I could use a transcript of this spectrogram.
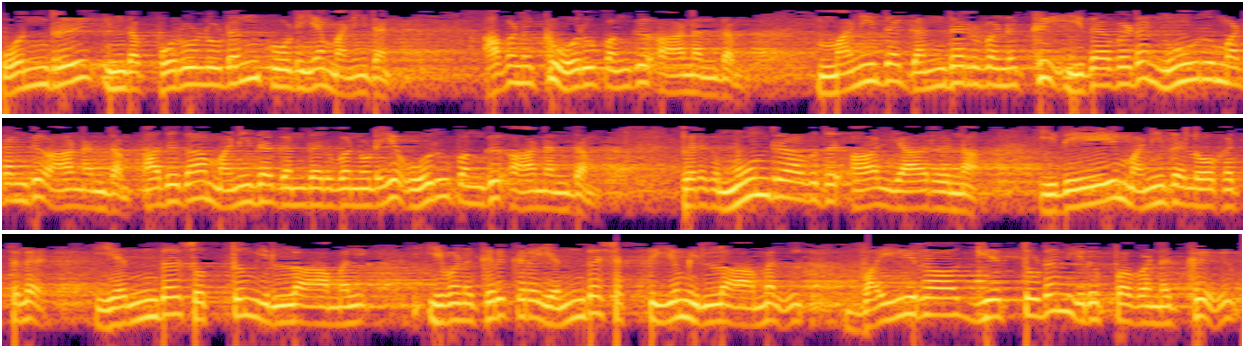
ஒன்று இந்த பொருளுடன் கூடிய மனிதன். அவனுக்கு ஒரு பங்கு ஆனந்தம். மனித கந்தர்வனுக்கு இதை விட நூறு மடங்கு ஆனந்தம். அதுதான் மனித கந்தர்வனுடைய ஒரு பங்கு ஆனந்தம். பிறகு மூன்றாவது ஆள் யாருன்னா இதே மனித லோகத்துல எந்த சொத்தும் இல்லாமல் இவனுக்கு இருக்கிற எந்த சக்தியும் இல்லாமல் வைராகியத்துடன் இருப்பவனுக்கு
